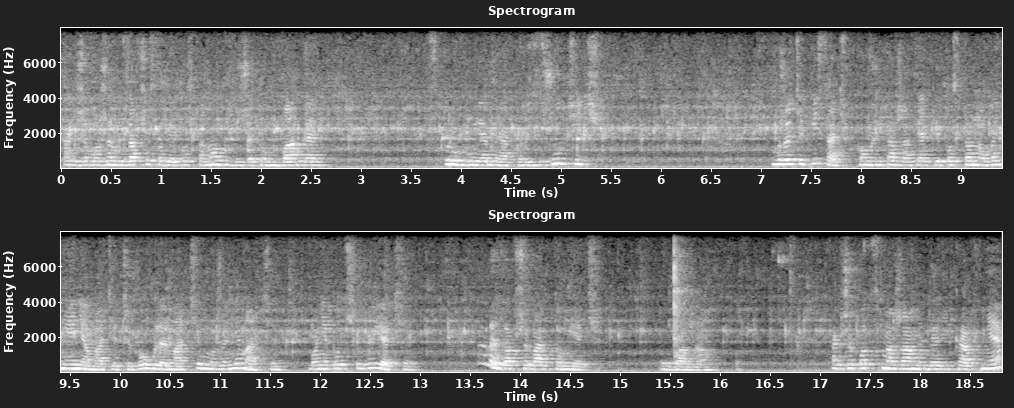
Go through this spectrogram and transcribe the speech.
także możemy zawsze sobie postanowić, że tą wagę spróbujemy jakoś zrzucić. Możecie pisać w komentarzach, jakie postanowienia macie, czy w ogóle macie, może nie macie, bo nie potrzebujecie, ale zawsze warto mieć, uważam. Także podsmażamy delikatnie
